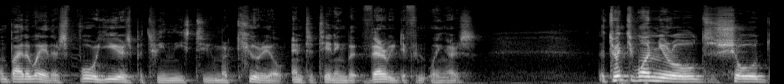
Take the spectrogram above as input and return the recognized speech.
And by the way, there's four years between these two mercurial, entertaining, but very different wingers. The 21 year old showed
